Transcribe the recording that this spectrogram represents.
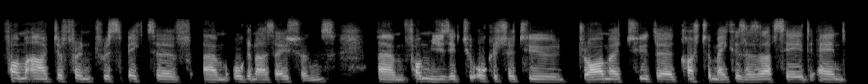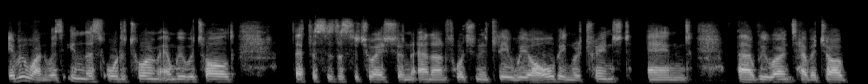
from our different respective um, organizations, um, from music to orchestra to drama to the costume makers, as I've said, and everyone was in this auditorium, and we were told that this is the situation, and unfortunately, we are all being retrenched, and uh, we won't have a job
